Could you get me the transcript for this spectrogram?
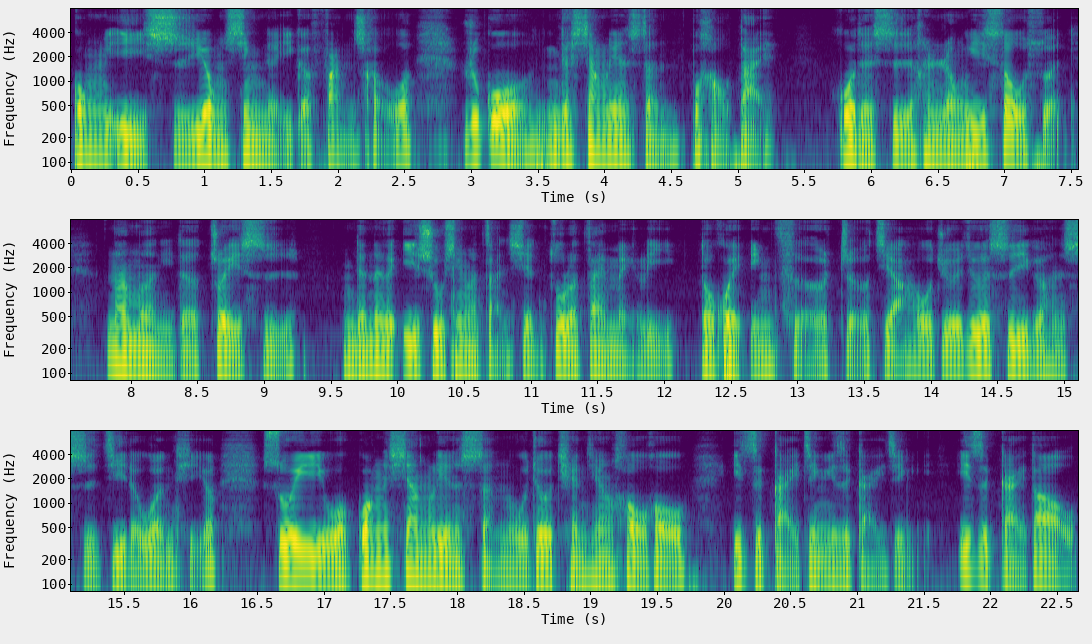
工艺实用性的一个范畴哦。如果你的项链绳不好戴，或者是很容易受损，那么你的坠饰。你的那个艺术性的展现做的再美丽，都会因此而折价。我觉得这个是一个很实际的问题哦。所以我光项链绳，我就前前后后一直改进，一直改进，一直改到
